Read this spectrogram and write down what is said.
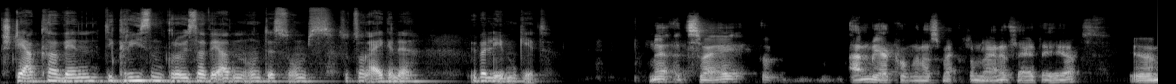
stärker, wenn die Krisen größer werden und es ums sozusagen eigene Überleben geht? Na, zwei äh, Anmerkungen von meiner Seite her. Ähm,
